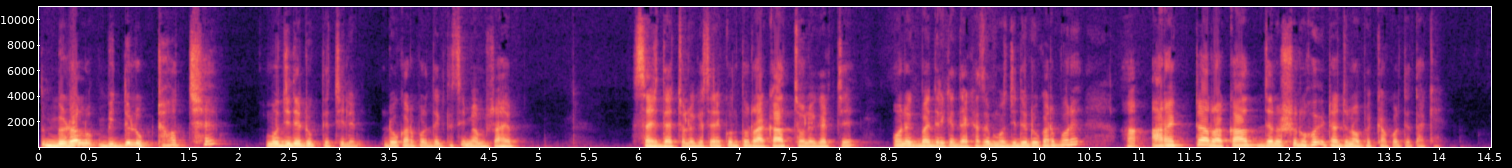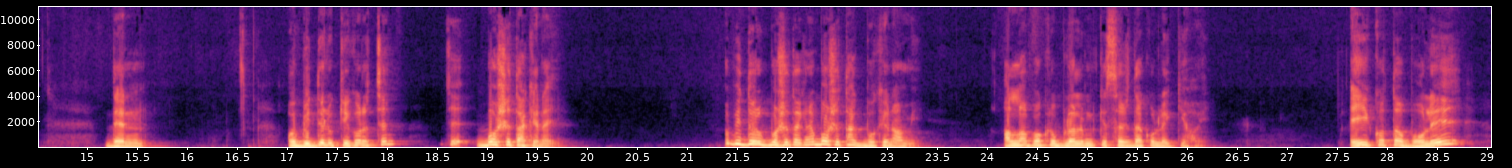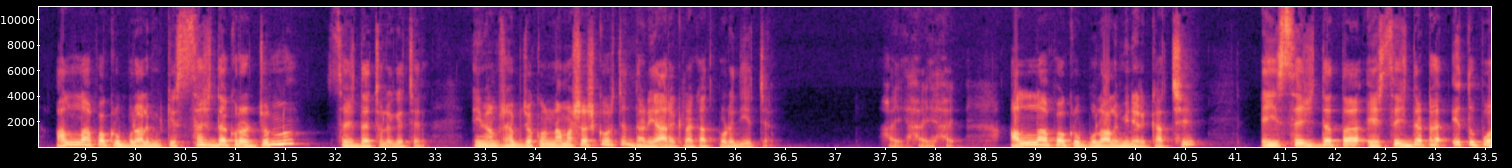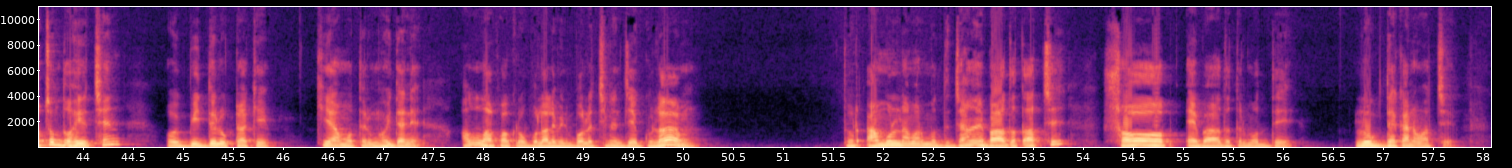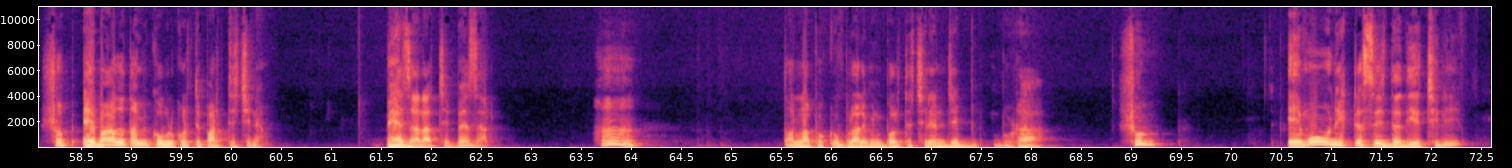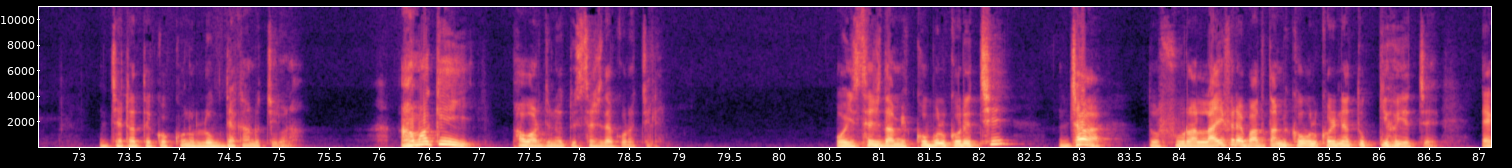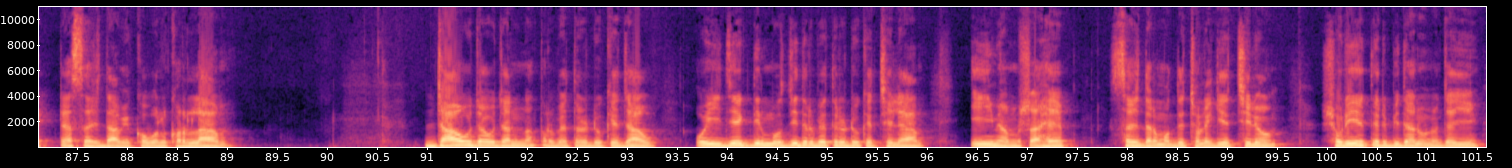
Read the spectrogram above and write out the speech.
তো বিড়াল বৃদ্ধ লোকটা হচ্ছে মসজিদে ঢুকতেছিলেন, ঢোকার পর দেখতেছি ইমাম সাহেব সেজদায় চলে গেছে এখন তো রাকাত চলে গেছে। অনেক ভাইদেরকে দেখা যায় মসজিদে ঢোকার পরে আরেকটা রাকাত যেন শুরু হয়, এটার জন্য অপেক্ষা করতে থাকে। দেন ওই বৃদ্ধ লোক কী করেছেন? যে বসে থাকে নাই। ওই বৃদ্ধ লোক বসে থাকে না বসে থাকব কেন আমি? আল্লাহ ফকরবুল আলমকে সেজদা করলে কি হয়? এই কথা বলে আল্লাহ ফাকরুব্বুল আলমকে সেজদা করার জন্য সেজদায় চলে গেছেন। ইমাম সাহেব যখন নামাজ শেষ করছেন, দাঁড়িয়ে আরেক রাকাত পড়ে দিয়েছেন। হাই হাই হাই আল্লাহ ফাকরুব্বুল আলমিনের কাছে এই সেজদাটা এই সেজদাটা এত পছন্দ হয়েছেন, ওই বৃদ্ধ লোকটাকে কিয়ামতের ময়দানে আল্লাহ ফাকরুব্বুল আলমিন বলেছিলেন যে, গুলাম, তোর আমল নামার মধ্যে যা এবাদত আছে, সব এবাদতের মধ্যে লোক দেখানো আছে। সব এবাদত আমি কবুল করতে পারতেছি না। ভেজাল আছে, ভেজাল। হ্যাঁ? তো আল্লাহ ফকরবুল আলমিন বলতেছিলেন যে, বুড়া, শুন, এমন একটা সেজদা দিয়েছিলি যেটাতে কখনো লোক দেখানো ছিল না। আমাকেই পাওয়ার জন্য তুই সেজদা করেছিলি। ওই সেজদা আমি কবুল করেছি। যা, তোর পুরা লাইফের বাদত আমি কবুল করি না, তো কি হয়েছে? একটা সেজদা আমি কবুল করলাম। যাও যাও জান্নাতর ভেতরে ঢুকে যাও। ওই যে একদিন মসজিদের ভেতরে ঢুকেছিলাম, ইমাম সাহেব সেজদার মধ্যে চলে গিয়েছিল। শরীয়তের বিধান অনুযায়ী,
